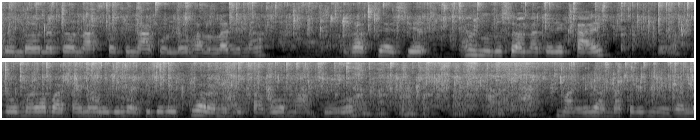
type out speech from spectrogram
সন্ধ্যাবেলা তো নাস্তা একটু না করলেও ভালো লাগে না। ভাবছি আজকে নুডলস রান্না করে খাই। বৌমারা বাসায় না ওদের বাকি দেবো একটু আর আমি একটু খাব মাছ দেবো। মায়ের রান্না করে নিয়ে গেল।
